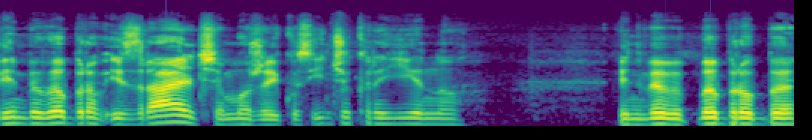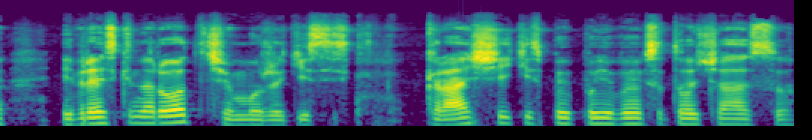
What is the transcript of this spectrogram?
Він би вибрав Ізраїль чи може якусь іншу країну? Він вибрав би єврейський народ, чи може якийсь кращий якийсь появився того часу?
